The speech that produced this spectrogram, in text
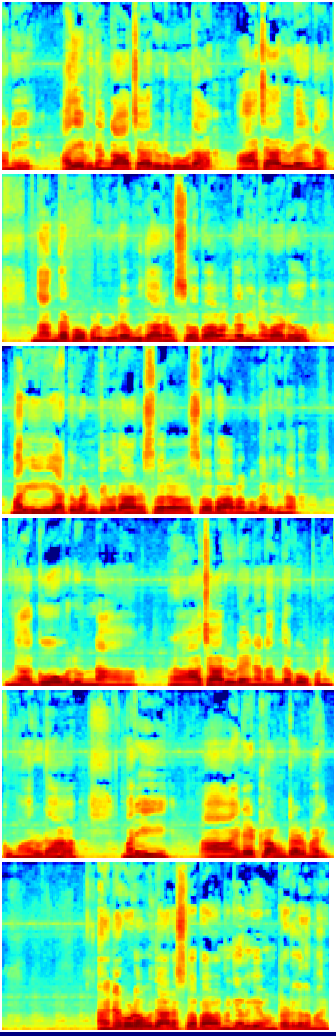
అని అదేవిధంగా ఆచార్యుడు కూడా ఆచార్యుడైన నందగోపుడు కూడా ఉదార స్వభావం కలిగిన వాడు మరి అటువంటి ఉదార స్వర స్వభావము కలిగిన గోవులున్న ఆచార్యుడైన నందగోపుని కుమారుడా. మరి ఆయన ఎట్లా ఉంటాడు మరి? ఆయన కూడా ఉదార స్వభావం కలిగే ఉంటాడు కదా మరి.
